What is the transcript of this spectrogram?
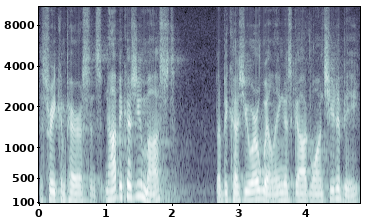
the three comparisons. Not because you must, but because you are willing, as God wants you to be.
